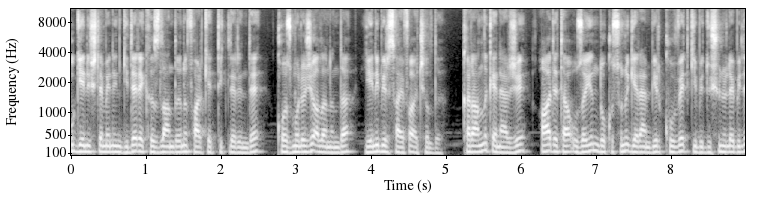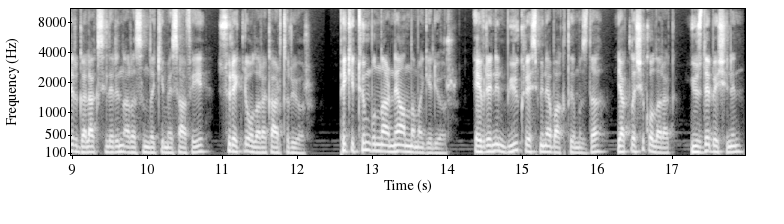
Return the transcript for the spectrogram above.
bu genişlemenin giderek hızlandığını fark ettiklerinde kozmoloji alanında yeni bir sayfa açıldı. Karanlık enerji adeta uzayın dokusunu geren bir kuvvet gibi düşünülebilir galaksilerin arasındaki mesafeyi sürekli olarak artırıyor. Peki tüm bunlar ne anlama geliyor? Evrenin büyük resmine baktığımızda yaklaşık olarak %5'inin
